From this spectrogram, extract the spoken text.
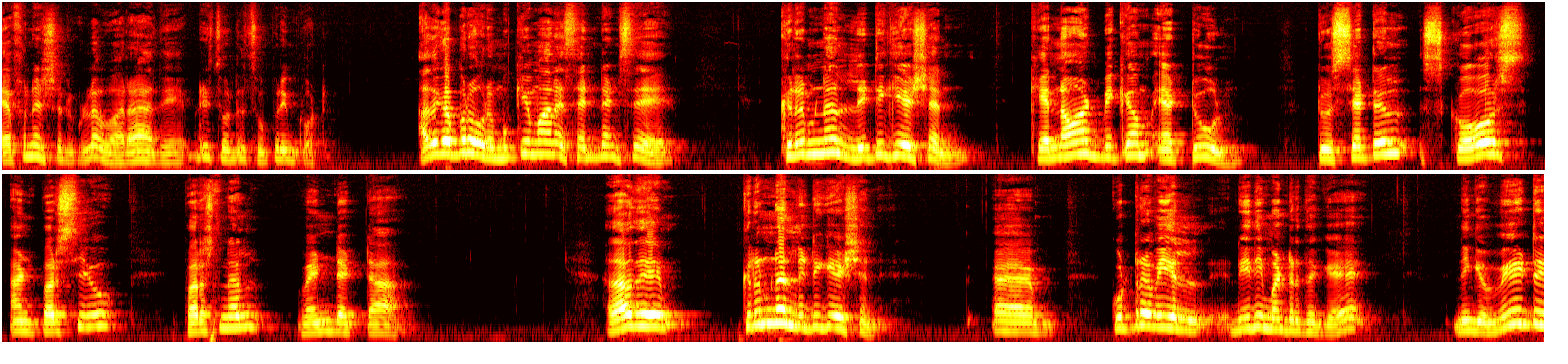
டெஃபினேஷனுக்குள்ளே வராது அப்படின்னு சொல்லுது சுப்ரீம் கோர்ட் அதுக்கப்புறம் ஒரு முக்கியமான sentence criminal litigation cannot become a tool to settle scores and pursue personal vendetta. அதாவது கிரிமினல் லிட்டிகேஷன் குற்றவியல் நீதிமன்றத்துக்கு நீங்கள் வீட்டு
